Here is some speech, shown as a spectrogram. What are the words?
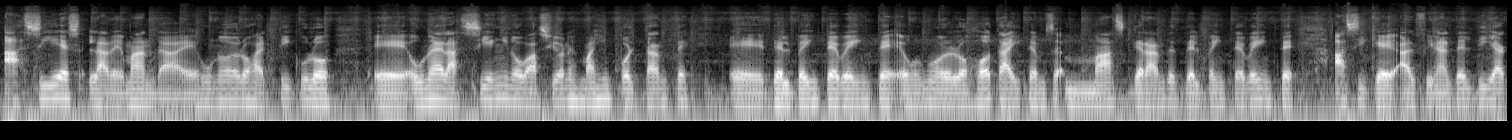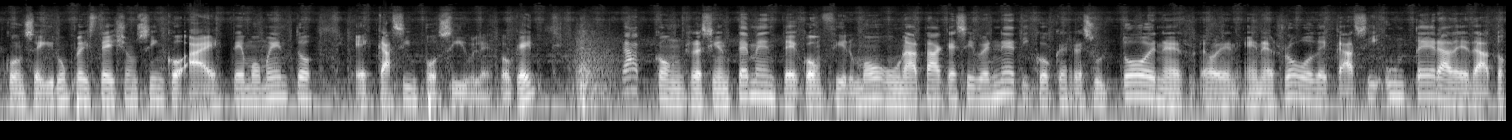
así es la demanda. Es uno de los artículos, eh, una de las 100 innovaciones más importantes del 2020, es uno de los hot items más grandes del 2020. Así que al final del día, conseguir un PlayStation 5 a este momento es casi imposible, ¿ok? Capcom recientemente confirmó un ataque cibernético que resultó en el, robo de casi un tera de datos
